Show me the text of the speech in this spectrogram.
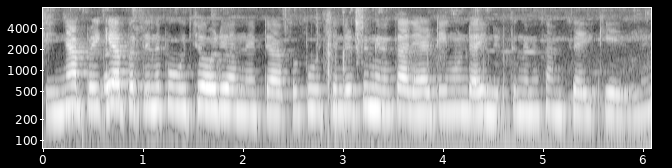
പിന്നെ അപ്പോഴേക്കും അപ്പുറത്തുനിന്ന് പൂച്ച ഓടി വന്നിട്ട് അപ്പോൾ പൂച്ചന്റെ അടുത്ത് ഇങ്ങനെ തലയാട്ടിയും കൊണ്ട് അതിന്റെ അടുത്ത് ഇങ്ങനെ സംസാരിക്കുകയായിരുന്നു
